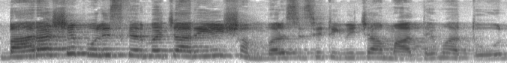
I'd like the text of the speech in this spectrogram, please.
बाराशे पोलीस कर्मचारी शंभर सी सी टी व्हीच्या माध्यमातून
